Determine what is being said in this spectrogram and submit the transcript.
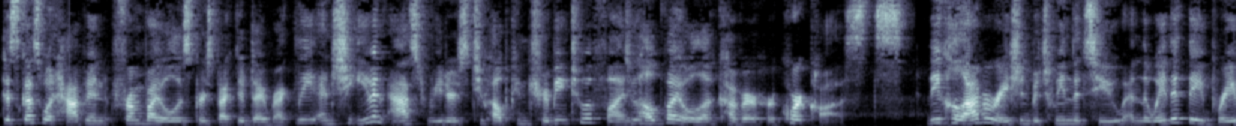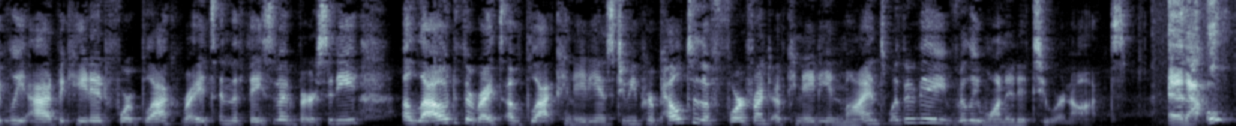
discuss what happened from Viola's perspective directly, and she even asked readers to help contribute to a fund to help Viola cover her court costs. The collaboration between the two and the way that they bravely advocated for Black rights in the face of adversity allowed the rights of Black Canadians to be propelled to the forefront of Canadian minds, whether they really wanted it to or not. And I, oh.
